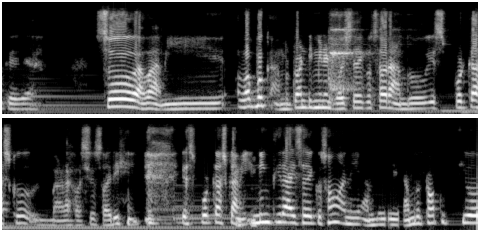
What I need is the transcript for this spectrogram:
ओके सो अब हामी लगभग हाम्रो ट्वेन्टी मिनट भइसकेको छ र हाम्रो यस पोडकास्टको भाँडा खस्यो सरी यस पोडकास्टको हामी इन्डिङतिर आइसकेको छौँ अनि हामीले हाम्रो टपिक थियो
